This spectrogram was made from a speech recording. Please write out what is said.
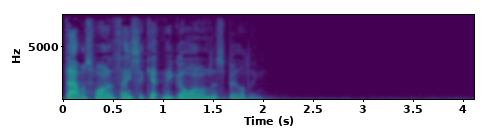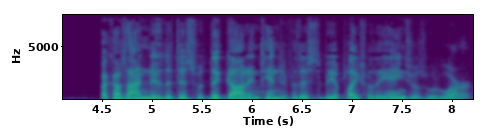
that was one of the things that kept me going on this building because I knew that this that God intended for this to be a place where the angels would work.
